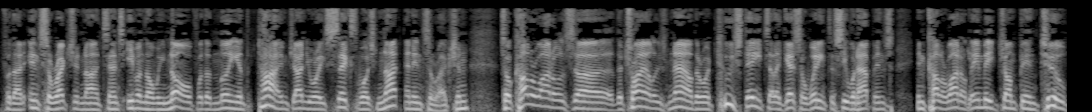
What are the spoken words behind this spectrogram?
for that insurrection nonsense, even though we know for the millionth time January 6th was not an insurrection. So Colorado's, uh, the trial is now. There are two states that I guess are waiting to see what happens in Colorado. They may jump in too.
